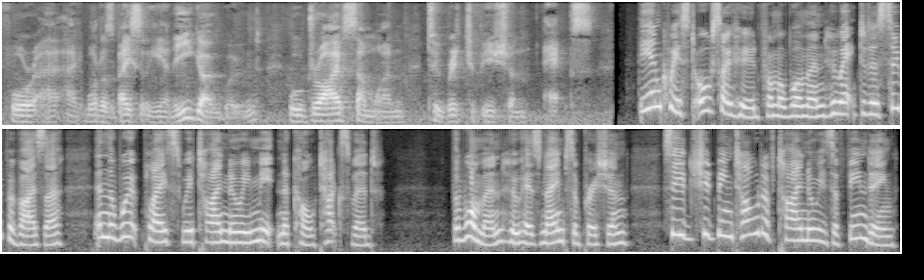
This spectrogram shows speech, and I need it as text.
for a, a, what is basically an ego wound will drive someone to retribution acts. The inquest also heard from a woman who acted as supervisor in the workplace where Tainui met Nicole Tuxford. The woman, who has name suppression, said she'd been told of Tainui's offending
